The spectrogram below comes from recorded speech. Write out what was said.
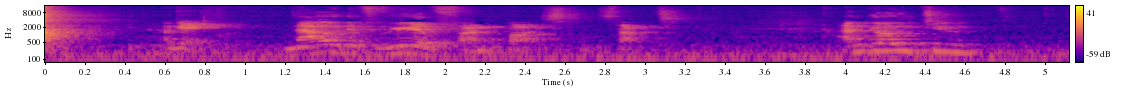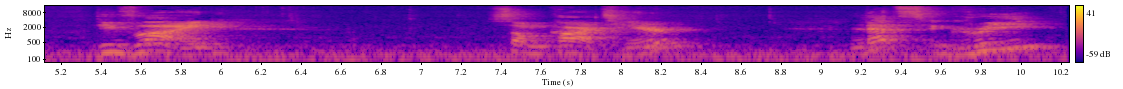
Okay, now the real fun part starts. I'm going to divide some cards here. Let's agree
